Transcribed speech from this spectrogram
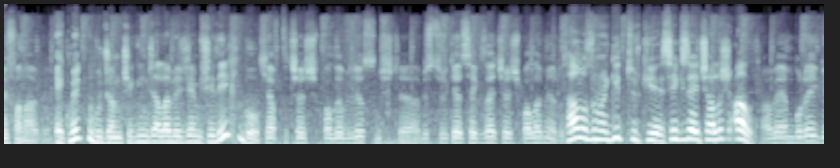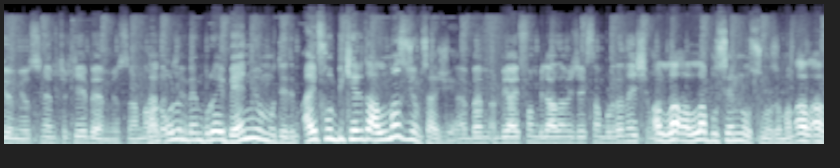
iPhone abi. Ekmek mi bu canın çekince alabileceğim bir şey değil ki bu. 2 hafta çalışıp alabiliyorsun işte ya. Biz Türkiye'de 8 ay çalışıp alamıyoruz. Tamam o zaman git Türkiye'ye 8 ay çalış al. Abi hem burayı gömüyorsun hem Türkiye'yi beğenmiyorsun Lan anlamadım oğlum ben burayı beğenmiyor mu dedim. iPhone bir kere de alınmaz diyorum sadece. Ya ben bir iPhone bile alamayacaksan burada ne işim var? Allah Allah bu senin olsun o zaman. Al al.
